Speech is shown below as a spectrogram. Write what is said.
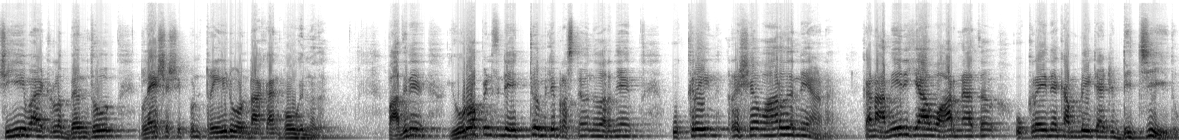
ഷീയുമായിട്ടുള്ള ബന്ധവും റിലേഷൻഷിപ്പും ട്രേഡും ഉണ്ടാക്കാൻ പോകുന്നത്. അപ്പം അതിന് യൂറോപ്യൻസിന്റെ ഏറ്റവും വലിയ പ്രശ്നമെന്ന് പറഞ്ഞ് ഉക്രൈൻ റഷ്യ വാർ തന്നെയാണ്. കാരണം അമേരിക്ക ആ വാറിനകത്ത് ഉക്രൈനെ കംപ്ലീറ്റ് ആയിട്ട് ഡിച്ച് ചെയ്തു.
